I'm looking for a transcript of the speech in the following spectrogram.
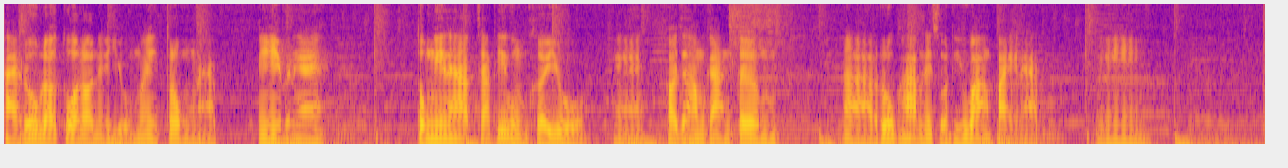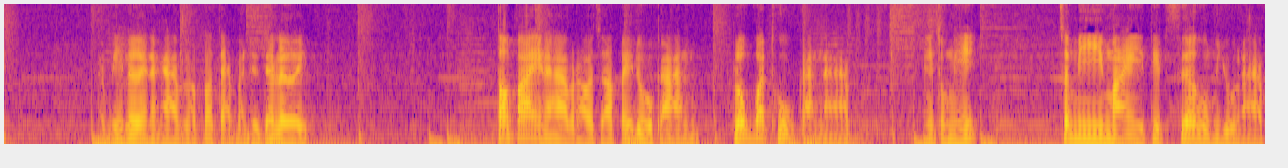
ถ่ายรูปแล้วตัวเราเนี่ยอยู่ไม่ตรงนะครับ นี่เป็นไง ตรงนี้นะครับจากที่ผมเคยอยู่เป็นไงเขาจะทำการเติมรูปภาพในส่วนที่ว่างไปนะครับนี่แบบนี้เลยนะครับ เราก็แตะบันทึกได้เลย ต่อไปนะครับเราจะไปดูการลบวัตถุกันนะครับในตรงนี้จะมีไมค์ติดเสื้อผมอยู่นะครับ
